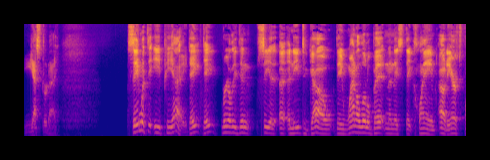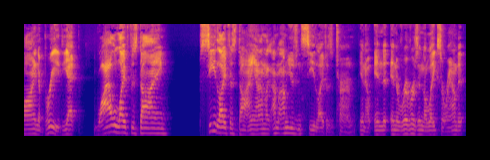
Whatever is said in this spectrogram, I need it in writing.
yesterday. Same with the EPA. They they really didn't see a, a need to go. They went a little bit and then they they claimed, oh, the air's fine to breathe. Yet wildlife is dying, sea life is dying. I'm like, I'm, I'm using sea life as a term. You know, in the in the rivers and the lakes around it,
